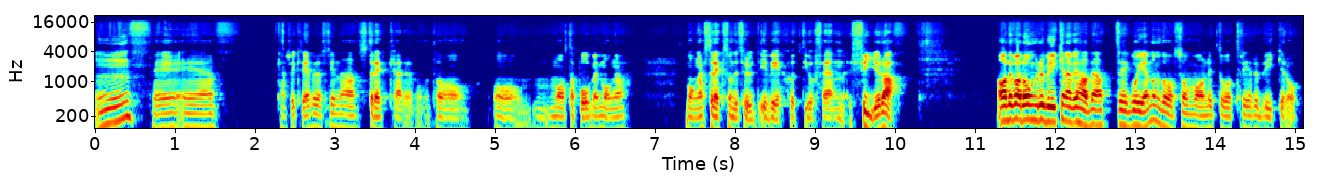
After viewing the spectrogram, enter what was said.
Mm, det är, kanske kräver sina streck här och ta och mata på med många, många streck som det ser ut i V75 4. Ja, det var de rubrikerna vi hade att eh, gå igenom då som vanligt då tre rubriker och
